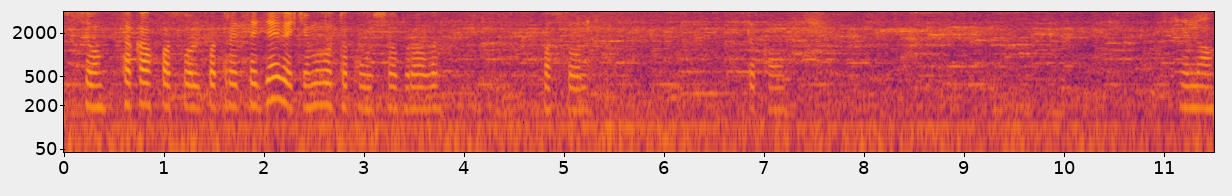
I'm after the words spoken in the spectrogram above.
Все, така фасоль по 39, і ми от таку обрали фасоль. Така ось. Ціна.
